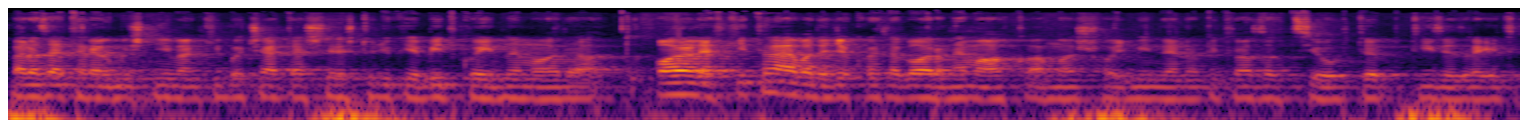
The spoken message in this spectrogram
bár az Ethereum is nyilván kibocsátásra, és tudjuk, hogy a bitcoin nem arra, arra lett kitalálva, de gyakorlatilag arra nem alkalmas, hogy mindennapi tranzakciók több tízezreit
